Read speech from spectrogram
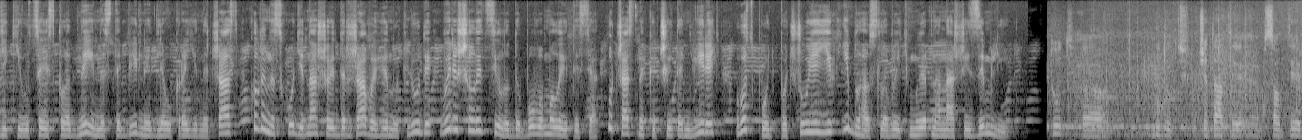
які у цей складний і нестабільний для України час, коли на сході нашої держави гинуть люди, вирішили цілодобово молитися. Учасники читань вірять, Господь почує їх і благословить мир на нашій землі. Тут е, будуть читати е, псалтир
